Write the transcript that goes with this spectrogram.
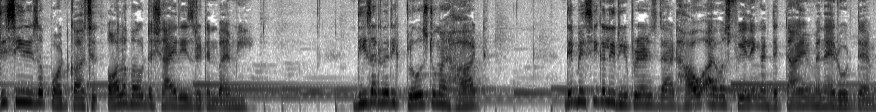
This series of podcasts is all about the shairis written by me. These are very close to my heart. They basically represent that how I was feeling at the time when I wrote them.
